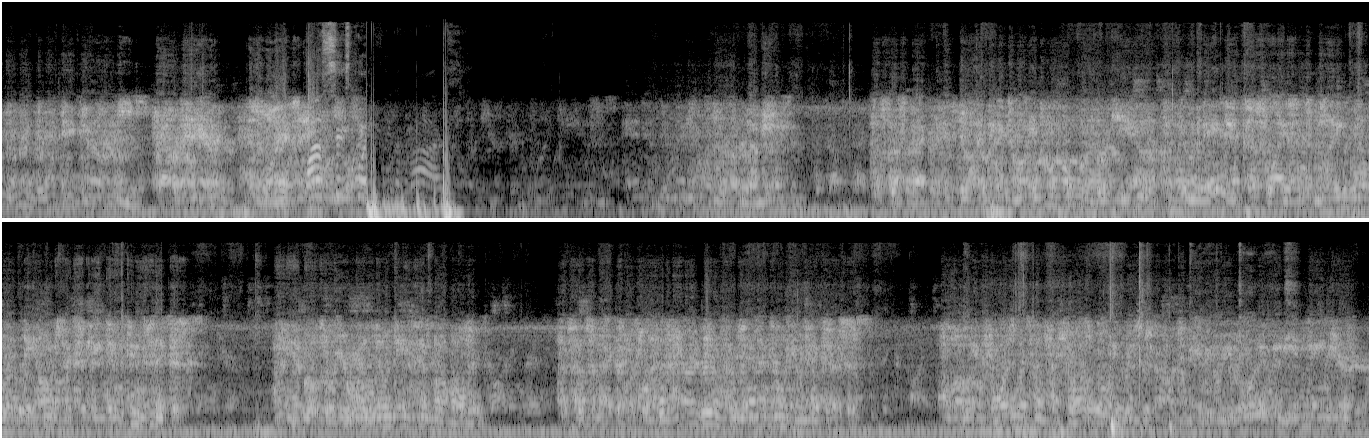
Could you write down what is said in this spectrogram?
Ford Kia with a Texas license plate number P68226. Vehicles with your window tinted bubbles. The suspect was last heard from San Antonio, Texas. Law enforcement officials believe this child to be immediate danger.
